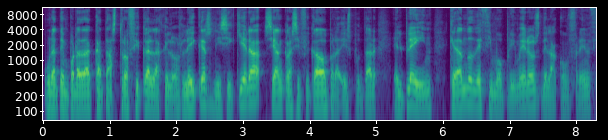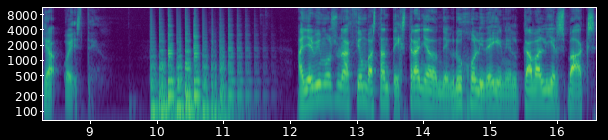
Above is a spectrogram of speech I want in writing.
una temporada catastrófica en la que los Lakers ni siquiera se han clasificado para disputar el play-in, quedando decimoprimeros de la conferencia oeste. Ayer vimos una acción bastante extraña donde Gru Holiday en el Cavaliers Bucks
